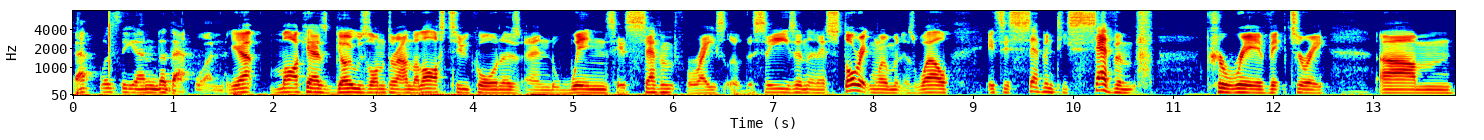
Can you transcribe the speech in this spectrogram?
That was the end of that one. Yep, Marquez goes on to round the last two corners and wins his seventh race of the season. An historic moment as well. It's his 77th career victory um,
